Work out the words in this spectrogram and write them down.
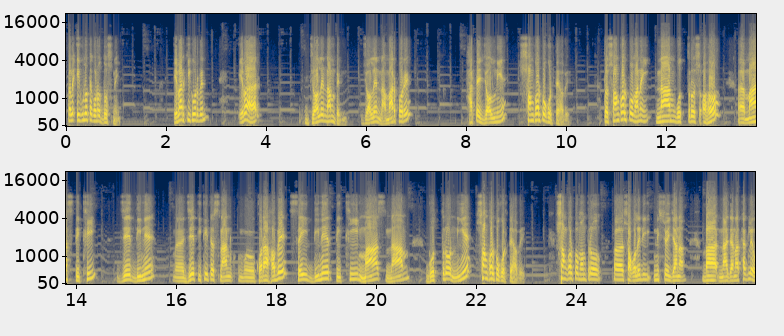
তাহলে এগুলোতে কোনো দোষ নেই। এবার কি করবেন? এবার জলে নামবেন। জলে নামার পরে হাতে জল নিয়ে সংকল্প করতে হবে। তো সংকল্প মানেই নাম, গোত্র সহ মাস, তিথি, যে দিনে যে তিথিতে স্নান করা হবে, সেই দিনের তিথি, মাস, নাম, গোত্র নিয়ে সংকল্প করতে হবে। সংকল্প মন্ত্র সকলেরই নিশ্চয়ই জানা বা না জানা থাকলেও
